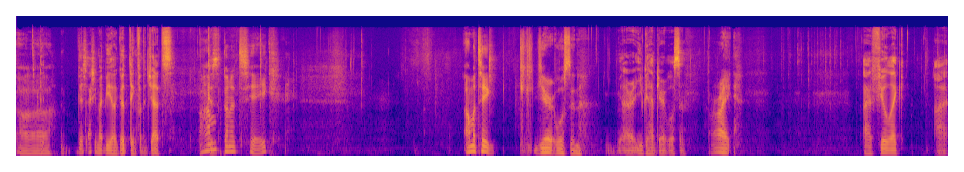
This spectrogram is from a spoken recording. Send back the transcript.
Uh, This actually might be a good thing for the Jets. I'm gonna take. I'm gonna take Garrett Wilson. All right, you can have Garrett Wilson. All right. I feel like I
